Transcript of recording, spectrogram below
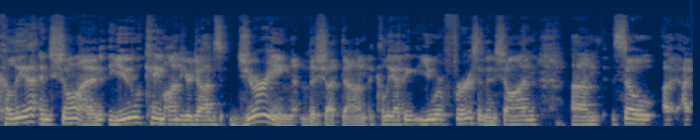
Khalia and Sean, you came onto your jobs during the shutdown. Khalia, I think you were first, and then Sean. Um, so, I,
